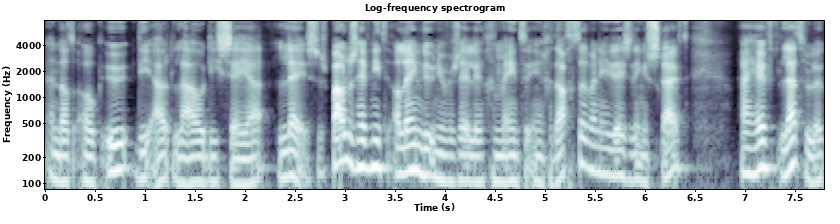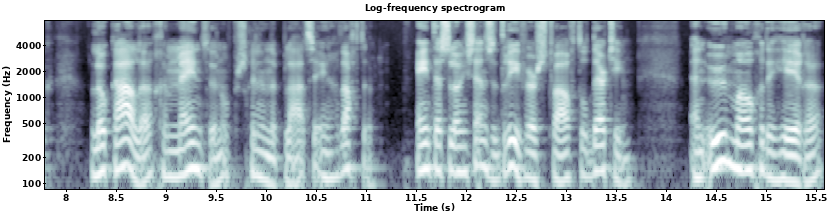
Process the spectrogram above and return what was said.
en dat ook u die uit Laodicea leest. Dus Paulus heeft niet alleen de universele gemeente in gedachten... wanneer hij deze dingen schrijft. Hij heeft letterlijk lokale gemeenten op verschillende plaatsen in gedachten. 1 Thessalonicense 3 vers 12 tot 13... En u mogen de Heren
